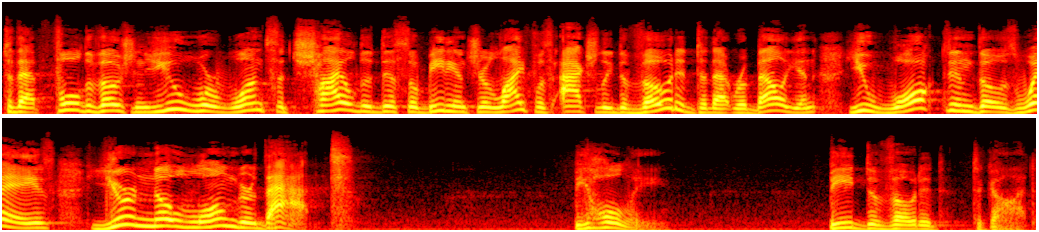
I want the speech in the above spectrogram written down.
to that full devotion. You were once a child of disobedience. Your life was actually devoted to that rebellion. You walked in those ways. You're no longer that. Be holy. Be devoted to God.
